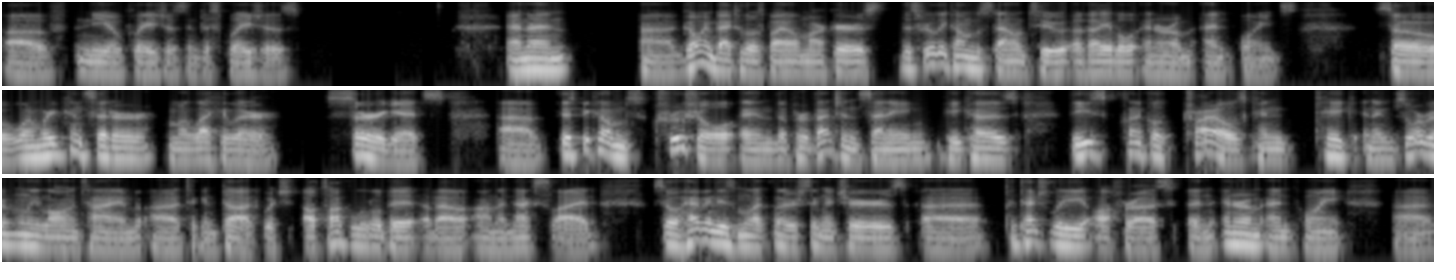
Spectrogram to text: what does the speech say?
of neoplasias and dysplasias. And then uh, going back to those biomarkers, this really comes down to evaluable interim endpoints. So when we consider molecular surrogates, uh, this becomes crucial in the prevention setting because these clinical trials can take an exorbitantly long time uh, to conduct, which I'll talk a little bit about on the next slide. So having these molecular signatures uh, potentially offer us an interim endpoint uh,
